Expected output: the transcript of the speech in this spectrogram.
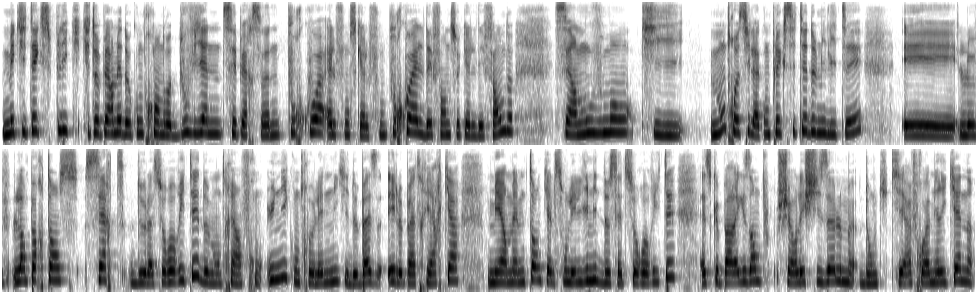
mais qui t'explique, qui te permet de comprendre d'où viennent ces personnes, pourquoi elles font ce qu'elles font, pourquoi elles défendent ce qu'elles défendent. C'est un mouvement qui montre aussi la complexité de militer et l'importance, certes, de la sororité, de montrer un front uni contre l'ennemi qui de base est le patriarcat, mais en même temps, quelles sont les limites de cette sororité? Est-ce que, par exemple, Shirley Chisholm, donc, qui est afro-américaine,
